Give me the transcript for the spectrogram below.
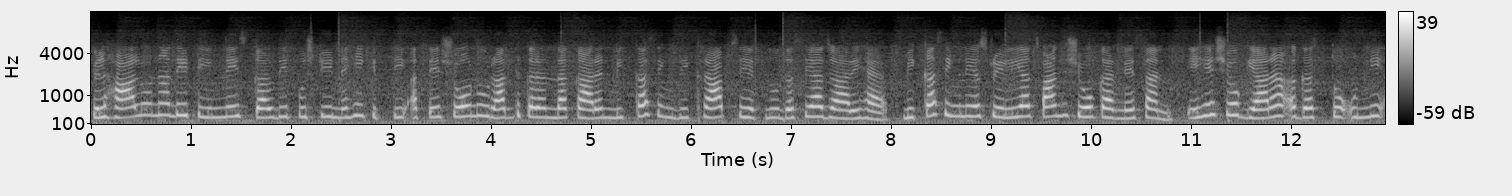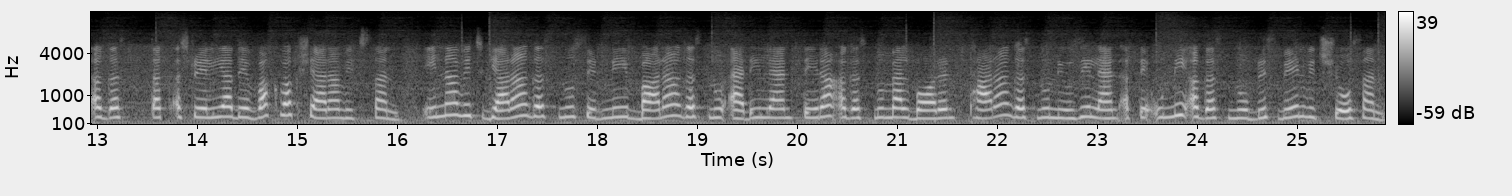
ਫਿਲਹਾਲ, ਉਹਨਾਂ ਦੀ ਟੀਮ ਨੇ ਇਸ ਗੱਲ ਦੀ ਪੁਸ਼ਟੀ ਨਹੀਂ ਕੀਤੀ ਅਤੇ ਸ਼ੋਅ ਨੂੰ ਰੱਦ ਕਰਨ ਦਾ ਕਾਰਨ ਮਿੱਕਾ ਸਿੰਘ ਦੀ ਖਰਾਬ ਸਿਹਤ ਨੂੰ ਦੱਸਿਆ ਜਾ ਰਿਹਾ ਹੈ। ਮਿੱਕਾ ਸਿੰਘ ਨੇ ਆਸਟ੍ਰੇਲੀਆ 'ਚ ਪੰਜ ਸ਼ੋਅ ਕਰਨੇ ਸਨ। ਇਹ ਸ਼ੋਅ 11 ਅਗਸਤ ਤੋਂ 19 ਅਗਸਤ ਤੱਕ ਆਸਟ੍ਰੇਲੀਆ ਦੇ ਵੱਖ-ਵੱਖ ਸ਼ਹਿਰਾਂ ਵਿੱਚ ਸਨ। ਇਨ੍ਹਾਂ ਵਿੱਚ 11 ਅਗਸਤ ਨੂੰ ਸਿਡਨੀ 12 ਅਗਸਤ ਨੂੰ ਐਡੀਲੈਂਡ 13 ਅਗਸਤ ਨੂੰ ਮੈਲਬੌਰਨ 18 ਅਗਸਤ ਨੂੰ ਨਿਊਜ਼ੀਲੈਂਡ ਅਤੇ 19 ਅਗਸਤ ਨੂੰ ਬ੍ਰਿਸਬੇਨ ਵਿੱਚ ਸ਼ੋਅ ਸਨ।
